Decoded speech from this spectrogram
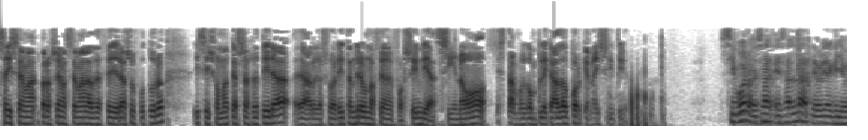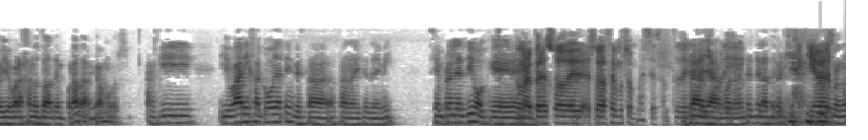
seis sema- próximas semanas decidirá su futuro y si Schumacher se retira, eh, Alguersuari tendría una opción en Force India. Si no, está muy complicado porque no hay sitio. Sí, bueno, esa, esa es la teoría que llevo yo barajando toda la temporada. Que vamos, aquí Iván y Jacobo ya tienen que estar hasta narices de mí. Siempre les digo que. Hombre, pero eso de, eso de hace muchos meses, antes de que ya, ya, bueno, antes de la teoría. siquiera Eso no.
